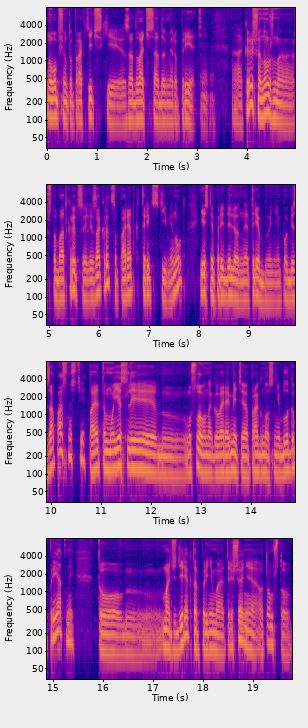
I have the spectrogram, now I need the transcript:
ну, в общем-то, практически за два часа до мероприятия. Uh-huh. Э, крыше нужно, чтобы открыться или закрыться, порядка 30 минут. Есть определенные требования по безопасности. Поэтому, если, условно говоря, метеопрогноз неблагоприятный, то матч-директор принимает решение о том, что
